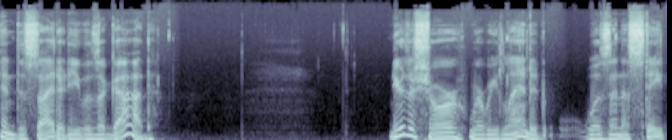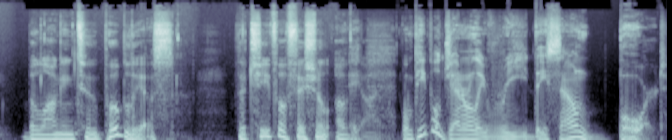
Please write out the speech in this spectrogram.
And decided he was a god. Near the shore where we landed was an estate belonging to Publius, the chief official of the island. When people generally read, they sound bored.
